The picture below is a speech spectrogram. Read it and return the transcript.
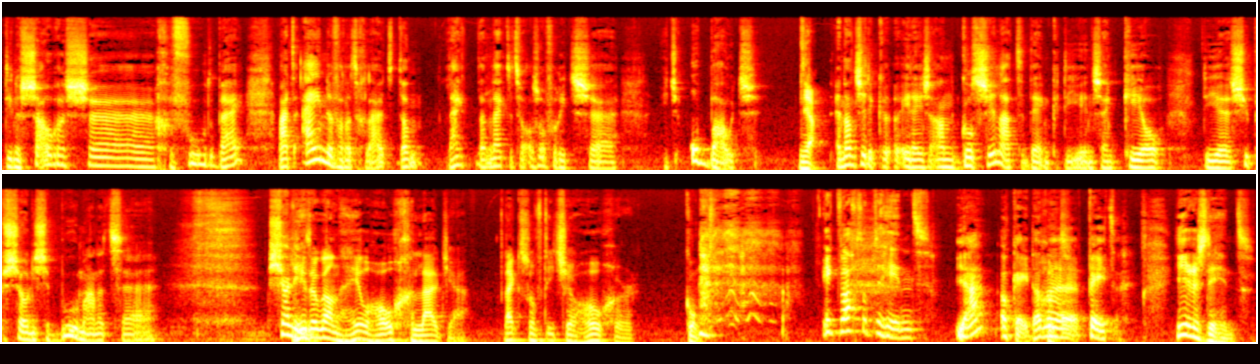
dinosaurus eh, gevoel erbij. Maar het einde van het geluid, dan lijkt, dan lijkt het wel alsof er iets, iets opbouwt. Ja, En dan zit ik ineens aan Godzilla te denken, die in zijn keel die supersonische boom aan het... Charlie, heeft ook wel een heel hoog geluid, ja. Het lijkt alsof het ietsje hoger komt. Ik wacht op de hint. ja? Oké, dan Goed. eh, Peter. Hier is de hint.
